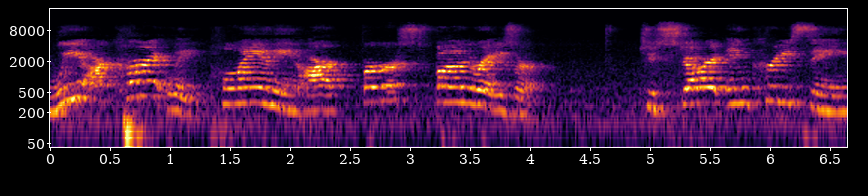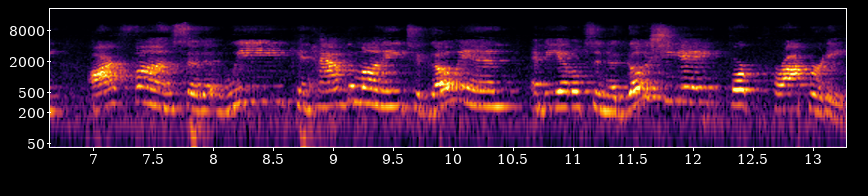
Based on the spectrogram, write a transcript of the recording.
We are currently planning our first fundraiser to start increasing our funds so that we can have the money to go in and be able to negotiate for property.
